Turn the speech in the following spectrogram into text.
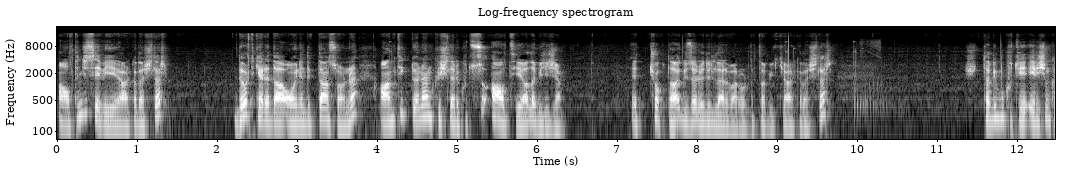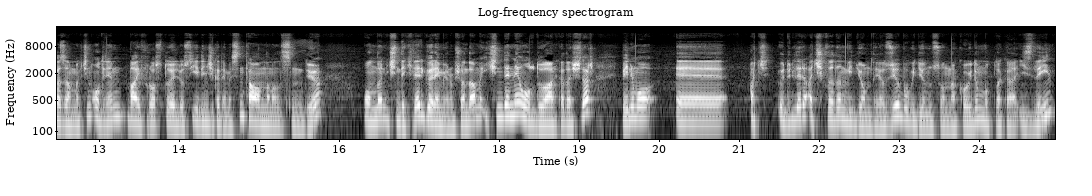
6. seviyeye arkadaşlar 4 kere daha oynadıktan sonra antik dönem kışları kutusu 6'ya alabileceğim. Evet, çok daha güzel ödüller var orada tabii ki arkadaşlar. Tabii bu kutuya erişim kazanmak için Odin'in Bifrost Duellosu 7. kademesini tamamlamalısın diyor. Onların içindekileri göremiyorum şu anda ama içinde ne olduğu arkadaşlar benim o e, aç, ödülleri açıkladığım videomda yazıyor. Bu videonun sonuna koydum mutlaka izleyin.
